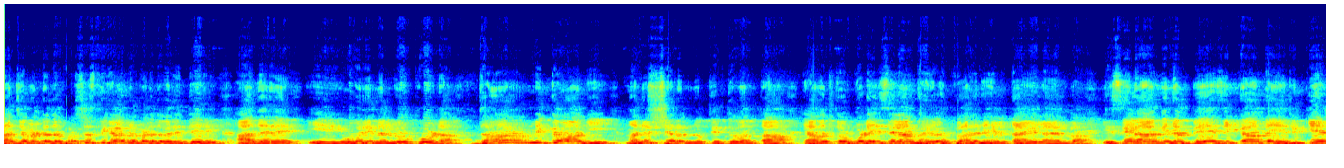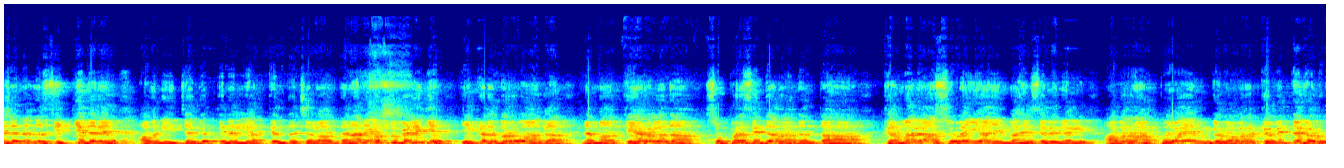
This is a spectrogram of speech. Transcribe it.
ರಾಜ್ಯ ಮಟ್ಟದ ಪ್ರಶಸ್ತಿಗಳನ್ನು ಪಡೆದವರಿದ್ದೀರಿ. ಆದರೆ ಈ ಊರಿನಲ್ಲೂ ಕೂಡ ಧಾರ್ಮಿಕವಾಗಿ ಮನುಷ್ಯರನ್ನು ತಿದ್ದುವಂತ ಯಾವತ್ತೂ ಕೂಡ ಇಸ್ಲಾಂ ಭಯೋತ್ಪಾದನೆ ಹೇಳ್ತಾ ಇಲ್ಲ ಅಲ್ವಾ? ಇಸ್ಲಾಮಿನ ಬೇಸಿಕ್ ಆದ ಎಜುಕೇಶನ್ ಅನ್ನು ಸಿಕ್ಕಿದರೆ ಅವನು ಈ ಜಗತ್ತಿನಲ್ಲಿ ಅತ್ಯಂತ ಚಲೋ ಅಂತ ನಾನು ಇವತ್ತು ಬೆಳಿಗ್ಗೆ ಈ ಕಡೆ ಬರುವಾಗ ನಮ್ಮ ಕೇರಳದ ಸುಪ್ರಸಿದ್ಧರಾದಂತಹ ಕಮಲ ಸುರಯ್ಯ ಎಂಬ ಹೆಸರಿನಲ್ಲಿ ಅವರ ಪೋಯಂಗಳು ಅವರ ಕವಿತೆಗಳು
